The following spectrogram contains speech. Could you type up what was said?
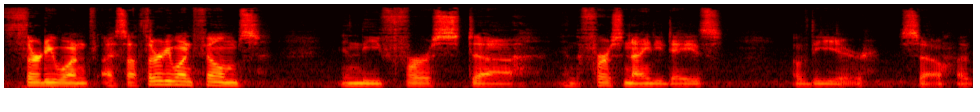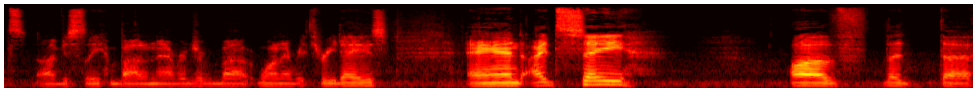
31. I saw 31 films in the first uh, in the first 90 days of the year. So that's obviously about an average of about one every three days. And I'd say of the the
